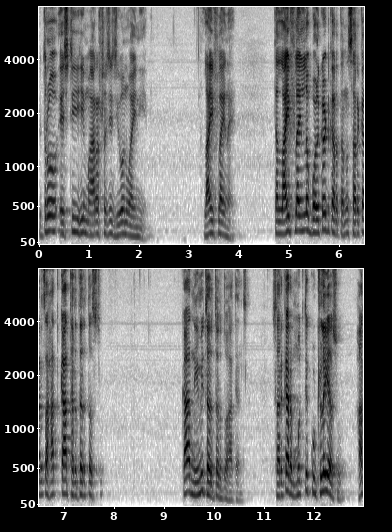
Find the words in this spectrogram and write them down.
मित्रो एस टी ही महाराष्ट्राची जीवनवाहिनी आहे. लाईफलाईन आहे. त्या लाईफलाईनला बळकट करताना सरकारचा हात का थरथरत असतो? का नेहमी थरथरतो हा त्यांचा? सरकार मग ते कुठलंही असो हात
